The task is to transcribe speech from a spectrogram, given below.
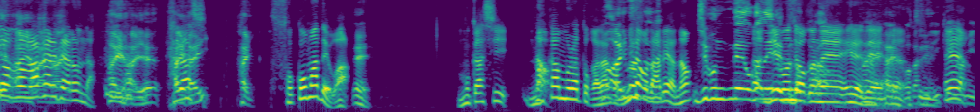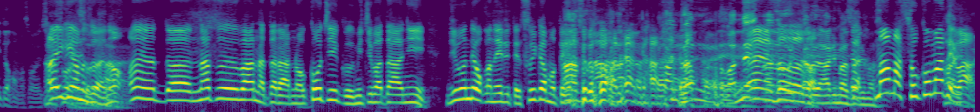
かれてあるんだ。はいはいはい。ただしはい、はい。そこまでは、ええ。昔、中村とかなんか見たことあるやんの自分でお金入れて。自分でお金入れてはいはい。うん。お釣り池上とかもそうです。あ、池上もそうやの？はえー夏場になったら、あの、高知行く道端に、自分でお金入れてスイカ持って帰るとこあるやんか。カンカンとかね。そうそうそう。ありますあります。まあまあ、そこまでは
